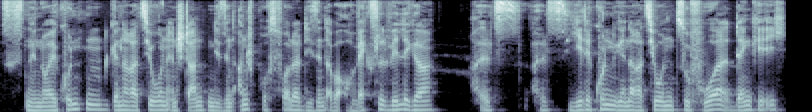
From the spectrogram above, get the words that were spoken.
es ist eine neue Kundengeneration entstanden, die sind anspruchsvoller, die sind aber auch wechselwilliger als, als jede Kundengeneration zuvor, denke ich.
